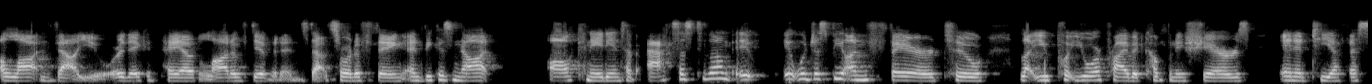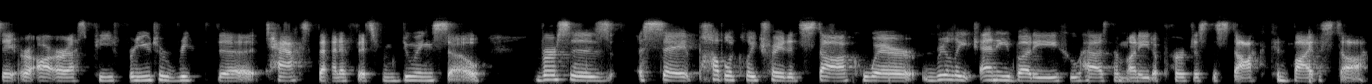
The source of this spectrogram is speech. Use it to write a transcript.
a lot in value, or they can pay out a lot of dividends, that sort of thing. And because not all Canadians have access to them, it it would just be unfair to let you put your private company shares in a TFSA or RRSP for you to reap the tax benefits from doing so versus say publicly traded stock where really anybody who has the money to purchase the stock can buy the stock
